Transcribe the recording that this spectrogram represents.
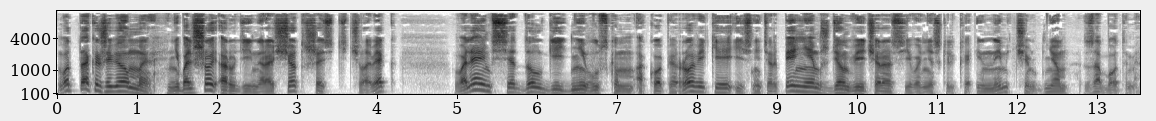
Вот так и живем мы. Небольшой орудийный расчет, шесть человек — Валяемся долгие дни в узком окопе Ровике и с нетерпением ждем вечера с его несколько иными, чем днем, заботами.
